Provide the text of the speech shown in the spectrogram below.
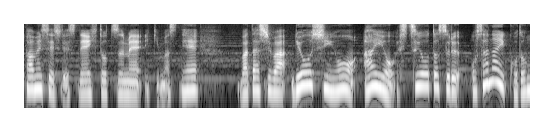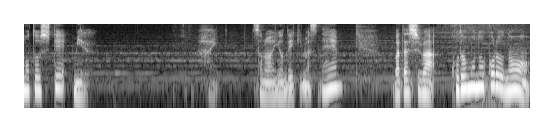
パワーメッセージですね。1つ目いきますね。私は両親を愛を必要とする幼い子供として見る。はい。そのまま読んでいきますね。私は子供の頃の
